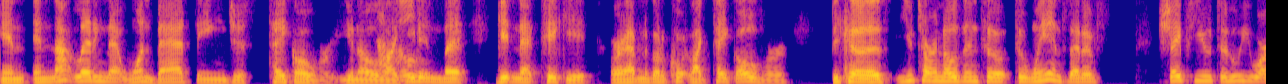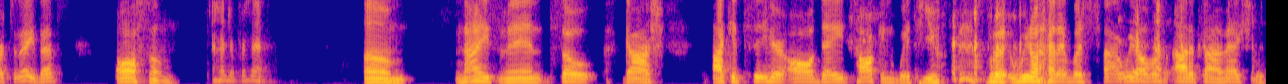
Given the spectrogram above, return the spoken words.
and and not letting that one bad thing just take over you know like you didn't let getting that ticket or having to go to court like take over because you turn those into to wins that have shaped you to who you are today. That's awesome. 100%. um nice man so gosh I could sit here all day talking with you, but we don't have that much time. We almost out of time actually.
